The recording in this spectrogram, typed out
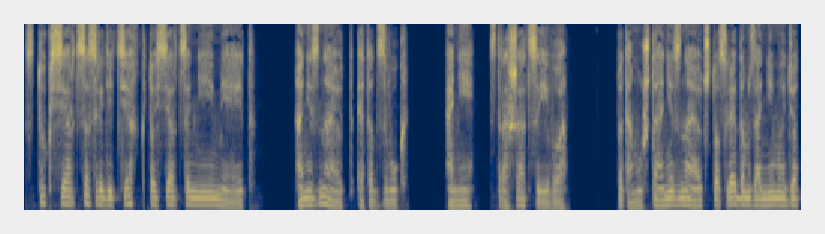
Стук сердца среди тех, кто сердца не имеет. Они знают этот звук. Они страшатся его. Потому что они знают, что следом за ним идет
